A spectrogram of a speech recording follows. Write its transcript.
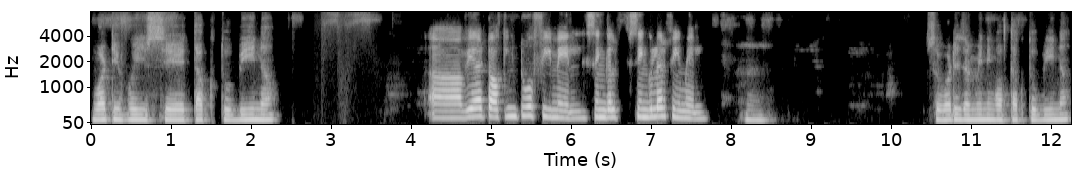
What if we say taktubina? Uh, we are talking to a female, single, singular female. Hmm. So what is the meaning of taktubina?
